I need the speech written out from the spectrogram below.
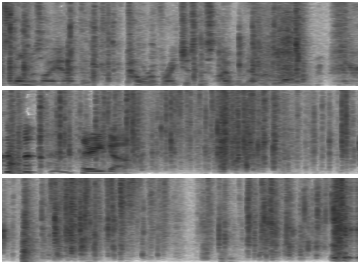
As long as I have the power of righteousness, I will never be alone. There you go. Okay.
